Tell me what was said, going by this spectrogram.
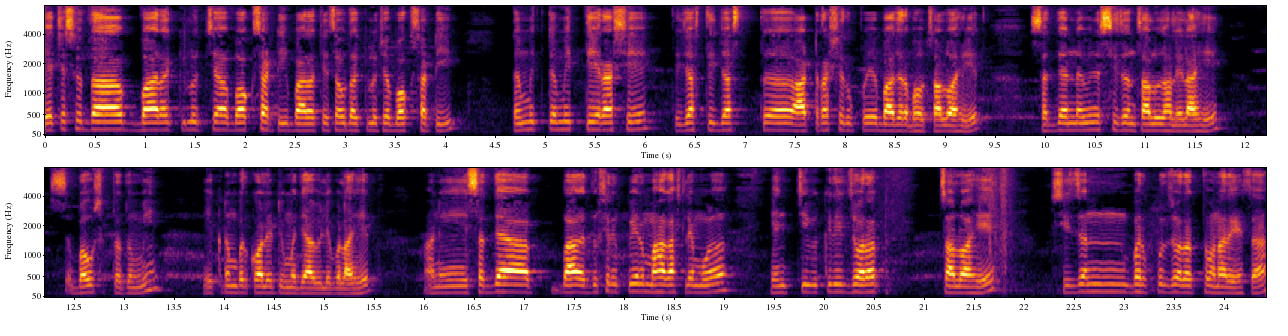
याच्यासुद्धा बारा किलोच्या बॉक्ससाठी बारा ते चौदा किलोच्या बॉक्ससाठी कमीत कमी तेराशे ते जास्तीत जास्त अठराशे रुपये बाजारभाव चालू आहेत. सध्या नवीनच सीझन चालू झालेला आहे. स- बघू शकता तुम्ही. एक नंबर क्वालिटीमध्ये अवेलेबल आहेत. आणि सध्या बा दुसरे पेर महाग असल्यामुळं यांची विक्री जोरात चालू आहे. सीझन भरपूर जोरात होणार आहे ह्याचा.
